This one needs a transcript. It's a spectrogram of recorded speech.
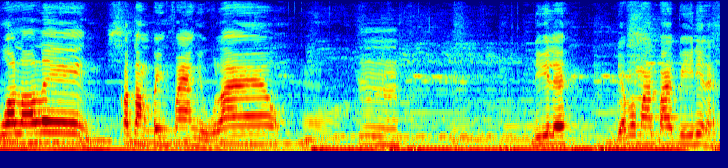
วัวล้อเล่งก็ต้องเป็นแฟนอยู่แล้ว อ๋ออืม ดีเลย เดี๋ยวประมาณปลายปีนี่แหละ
